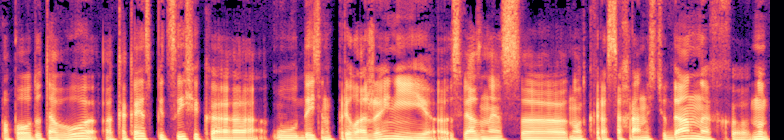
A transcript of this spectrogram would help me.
по поводу того, какая специфика у дейтинг-приложений, э, связанная с, ну, как раз сохранностью данных, э, ну,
